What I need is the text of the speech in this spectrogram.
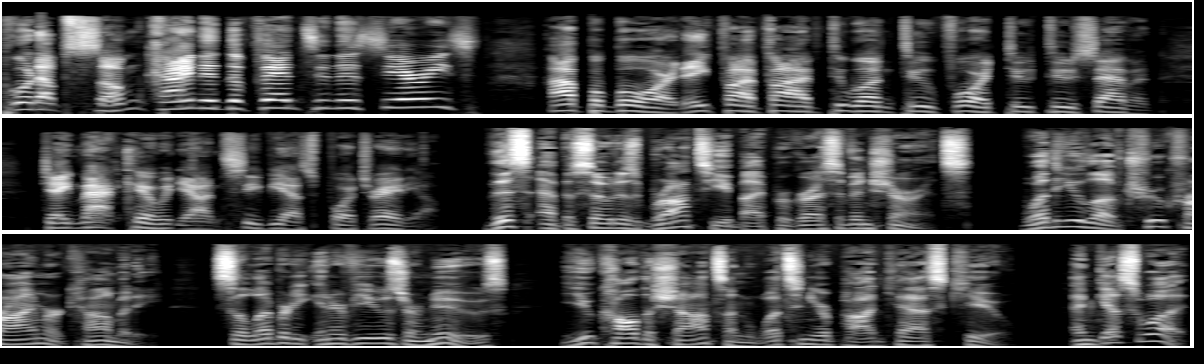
put up some kind of defense in this series? Hop aboard. 855-212-4227. Jay Mack here with you on CBS Sports Radio. This episode is brought to you by Progressive Insurance. Whether you love true crime or comedy, celebrity interviews or news, you call the shots on what's in your podcast queue. And guess what?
